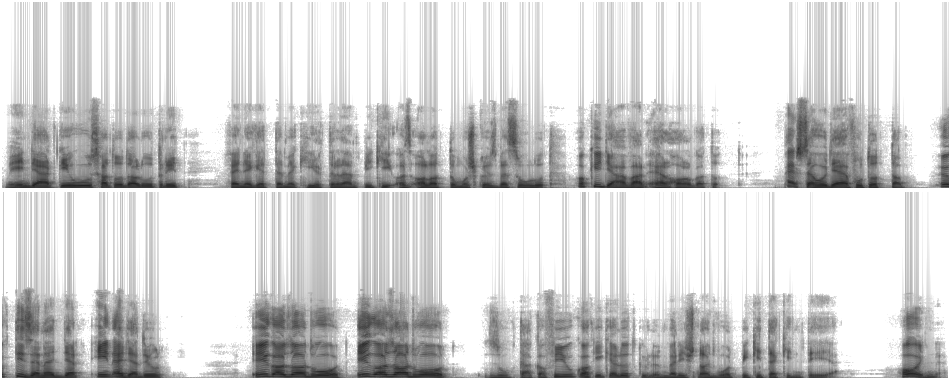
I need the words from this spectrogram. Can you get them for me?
Mindjárt kihúzhatod a lutrit, fenyegette meg hirtelen Piki az alattomos közbeszólót, aki gyáván elhallgatott. Persze, hogy elfutottam. Ők tizenegyen, én egyedül. Igazad volt, igazad volt, zúgták a fiúk, akik előtt különben is nagy volt Piki tekintéje. Hogyne?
